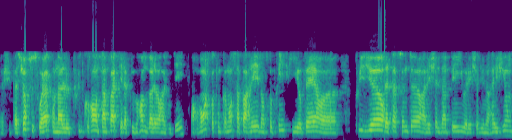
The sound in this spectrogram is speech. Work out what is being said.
Euh, je suis pas sûr que ce soit là qu'on a le plus grand impact et la plus grande valeur ajoutée. En revanche, quand on commence à parler d'entreprises qui opèrent euh, plusieurs data centers à l'échelle d'un pays ou à l'échelle d'une région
